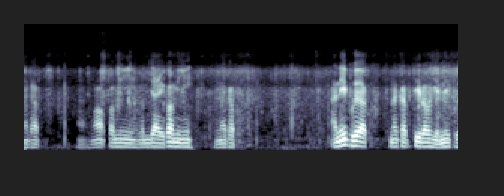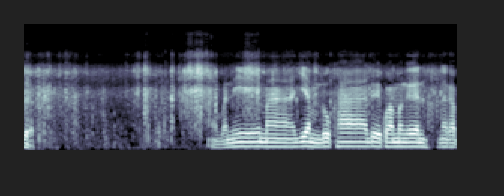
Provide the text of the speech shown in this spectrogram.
นะครับเงาะก็มีลำไยก็มีนะครับ อันนี้เผือกนะครับที่เราเห็นนี่เผือก วันนี้มาเยี่ยมลูกค้าด้วยความบังเอิญนะครับ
